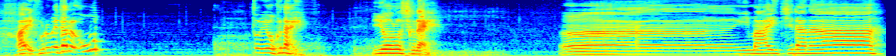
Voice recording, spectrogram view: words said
はい、フルメタル。おっと、よくない。よろしくない。うーん、いまいちだな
